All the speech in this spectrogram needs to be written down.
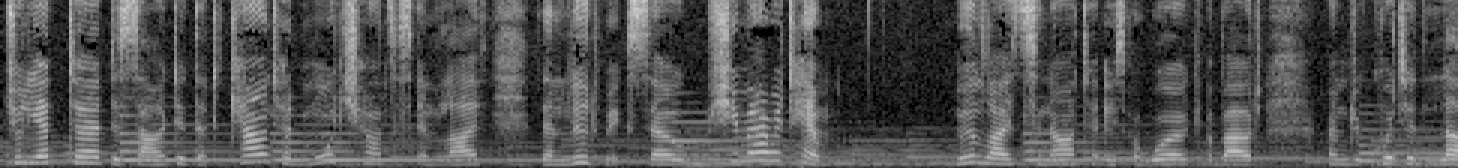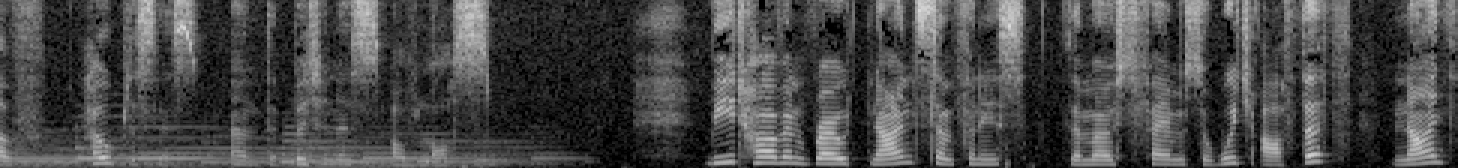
Giulietta decided that Count had more chances in life than Ludwig, so she married him. Moonlight Sonata is a work about unrequited love hopelessness, and the bitterness of loss. Beethoven wrote nine symphonies, the most famous of which are Fifth, Ninth,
